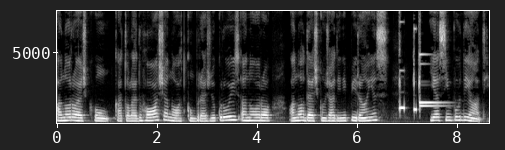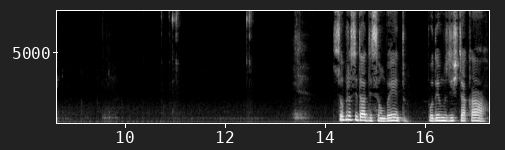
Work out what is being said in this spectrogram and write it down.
a noroeste com Catolé do Rocha, a norte com Brejo do Cruz, a, noro, a nordeste com Jardim de Piranhas e assim por diante. Sobre a cidade de São Bento, podemos destacar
